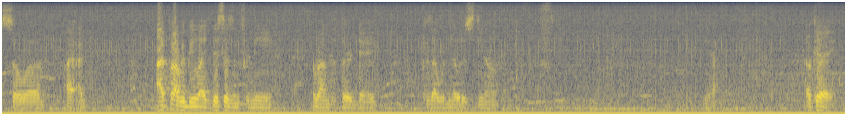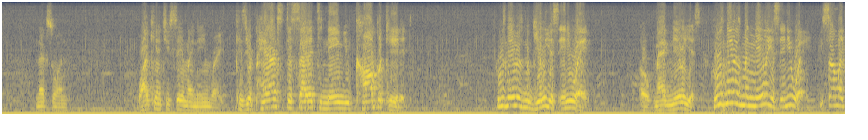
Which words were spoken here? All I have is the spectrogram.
So, uh, I, I, I'd probably be like, this isn't for me around the third day, because I would notice, you know, yeah. Okay, next one. Why can't you say my name right? Because your parents decided to name you complicated. Whose name is Magilius anyway? Oh, Magnilius. Whose name is Magnilius anyway? You sound like...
